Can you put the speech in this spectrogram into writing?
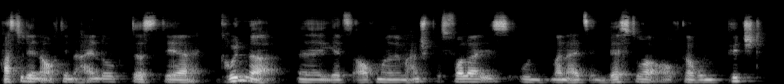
Hast du denn auch den Eindruck, dass der Gründer äh, jetzt auch mal anspruchsvoller ist und man als Investor auch darum pitcht,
